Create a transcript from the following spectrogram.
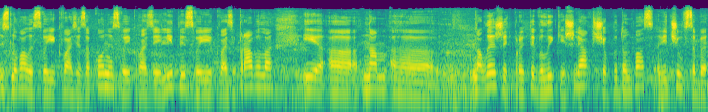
існували свої квазі-закони, свої квазі-еліти, свої квазі-правила. І е, нам належить пройти великий шлях, щоб Донбас відчув себе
